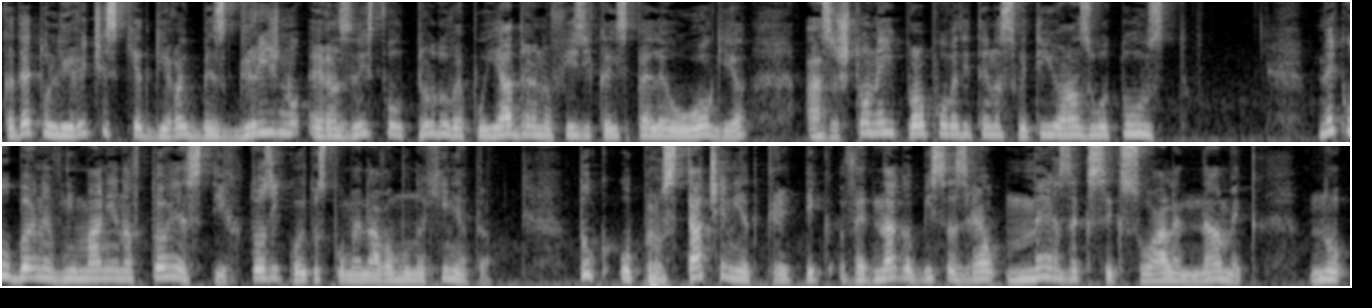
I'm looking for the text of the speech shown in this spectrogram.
където лирическият герой безгрижно е разлиствал трудове по ядрена физика и спелеология, а защо не и проповедите на свети Йоан Златоуст? Нека обърне внимание на втория стих, този, който споменава монахинята. Тук опростаченият критик веднага би съзрял мерзък сексуален намек, но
